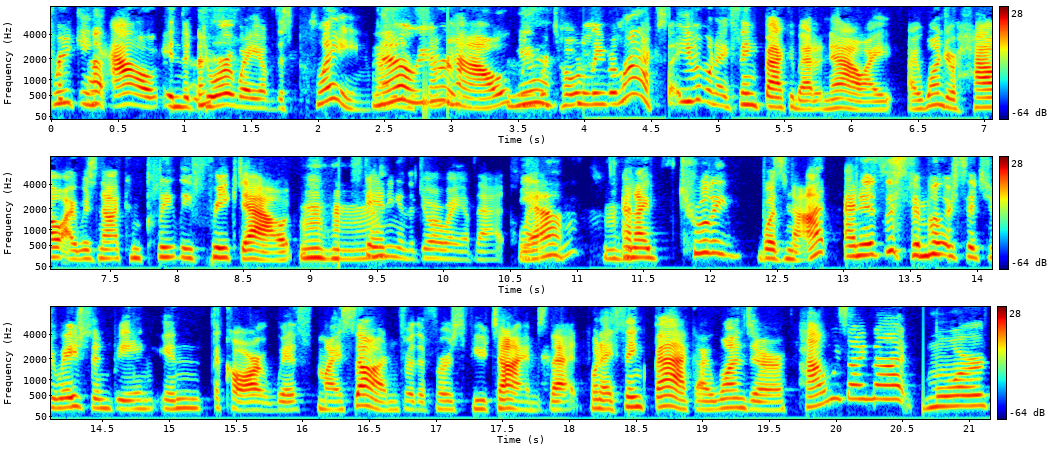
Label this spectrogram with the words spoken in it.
freaking out in the doorway of this plane. Right? No, we somehow were, yeah. we were totally relaxed. Even when I think back about it now, I, I wonder how I was not completely freaked out mm-hmm. standing in the doorway of that plane. Yeah. Mm-hmm. And I truly was not. And it's a similar situation being in the car with my son for the first few times that when I think back, I wonder, how was I not more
